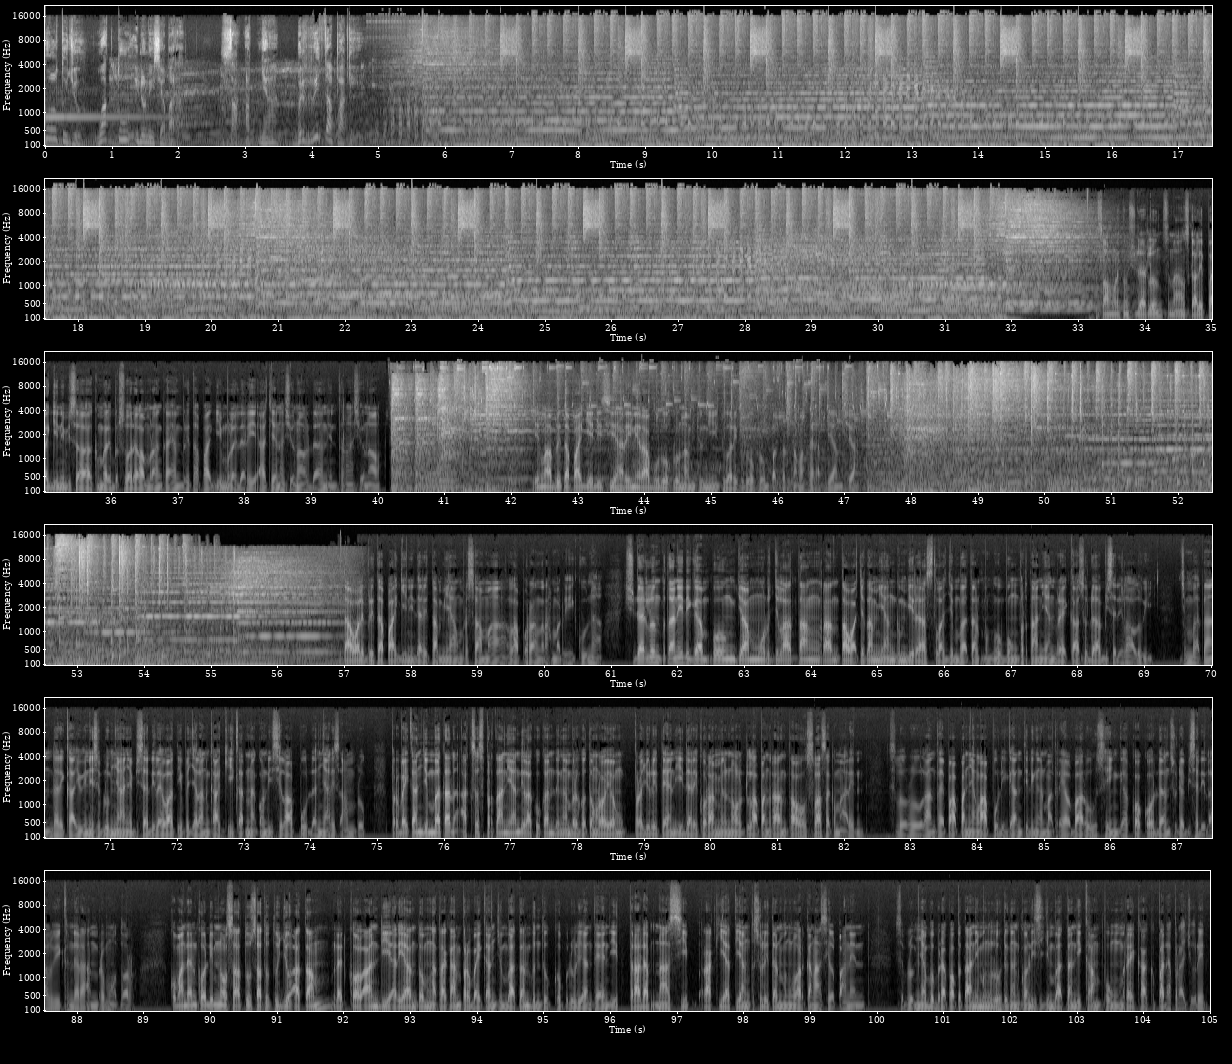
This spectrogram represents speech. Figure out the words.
Pukul 7 waktu Indonesia Barat. Saatnya berita pagi. Assalamualaikum Sudarlun, senang sekali pagi ini bisa kembali bersuara dalam rangkaian berita pagi mulai dari Aceh Nasional dan Internasional. Inilah berita pagi edisi hari ini Rabu 26 Juni 2024 bersama saya Ardian Syah. Kita awali berita pagi ini dari Tamiang bersama laporan Rahmat Wiguna. Sudarlun petani di Gampung Jamur Jelatang, Rantau Aceh Tamiang gembira setelah jembatan penghubung pertanian mereka sudah bisa dilalui. Jembatan dari kayu ini sebelumnya hanya bisa dilewati pejalan kaki karena kondisi lapuk dan nyaris ambruk. Perbaikan jembatan akses pertanian dilakukan dengan bergotong royong prajurit TNI dari Koramil 08 Rantau selasa kemarin. Seluruh lantai papan yang lapuk diganti dengan material baru sehingga kokoh dan sudah bisa dilalui kendaraan bermotor. Komandan Kodim 0117 Atam, Letkol Andi Arianto mengatakan perbaikan jembatan bentuk kepedulian TNI terhadap nasib rakyat yang kesulitan mengeluarkan hasil panen. Sebelumnya beberapa petani mengeluh dengan kondisi jembatan di kampung mereka kepada prajurit.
